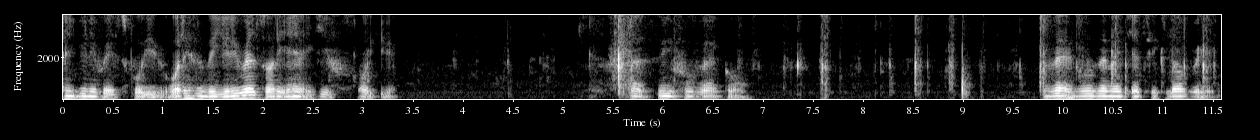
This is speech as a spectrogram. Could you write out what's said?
uh, universe for you. What is in the universe or the energy for you? Let's see for Virgo. Virgo's energetic love reading.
